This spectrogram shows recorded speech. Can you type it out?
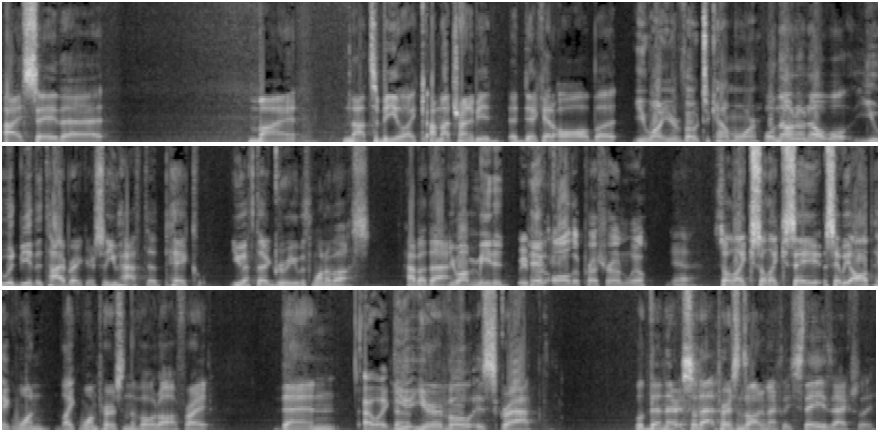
I say that my not to be like I'm not trying to be a, a dick at all, but You want your vote to count more. well, no, no, no. Well, you would be the tiebreaker, so you have to pick. You have to agree with one of us. How about that? You want me to We pick? put all the pressure on Will. Yeah. So like so like say say we all pick one like one person to vote off, right? Then I like you, that. your vote is scrapped. Well, then there so that person's automatically stays actually,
